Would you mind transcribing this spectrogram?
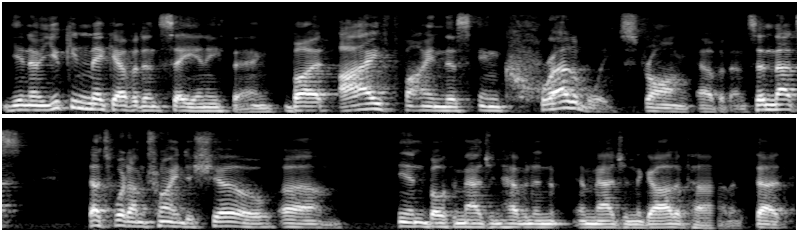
you know, you can make evidence say anything, but I find this incredibly strong evidence, and that's that's what I'm trying to show. Um, in both Imagine Heaven and Imagine the God of Heaven. That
